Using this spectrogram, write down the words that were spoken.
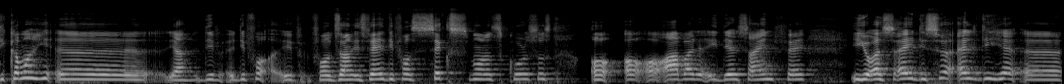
De kommer, øh, ja, de, de får, for eksempel i Sverige, de får seks måneders kursus og, og, og arbejder i deres egen fag. I USA, de søger alle de her øh,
